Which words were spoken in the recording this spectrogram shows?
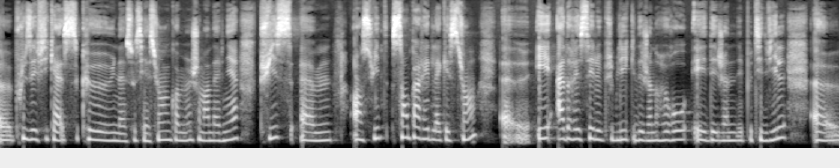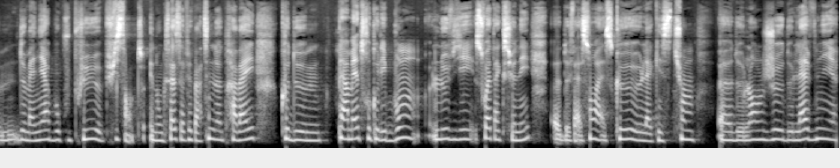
euh, plus efficace qu'une association comme Chemin d'avenir, puissent ensuite s'emparer de la question et adresser le public des jeunes ruraux et des jeunes des petites villes de manière beaucoup plus puissante. Et donc ça, ça fait partie de notre travail que de permettre que les bons leviers soient actionnés euh, de façon à ce que la question euh, de l'enjeu de l'avenir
